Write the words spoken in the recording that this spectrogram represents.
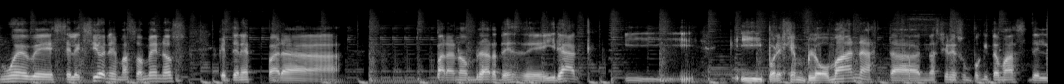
9 selecciones más o menos, que tenés para, para nombrar desde Irak y, por ejemplo Oman hasta naciones un poquito más del,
